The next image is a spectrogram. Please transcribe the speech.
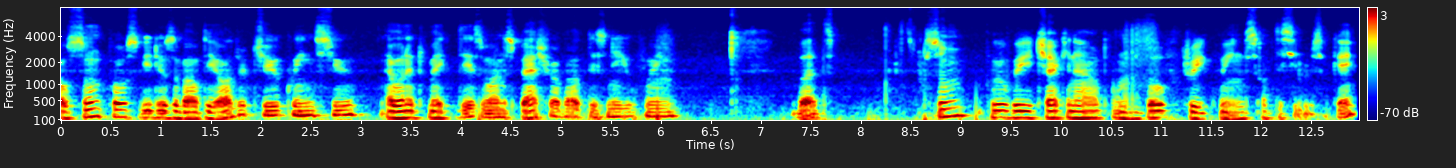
I'll soon post videos about the other two queens too. I wanted to make this one special about this new queen. But soon we'll be checking out on both three queens of the series, okay?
